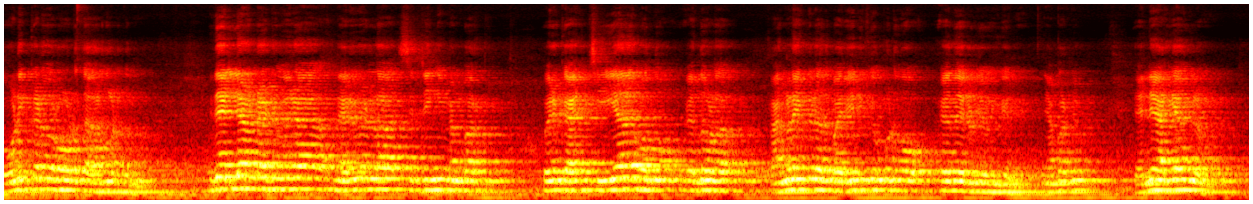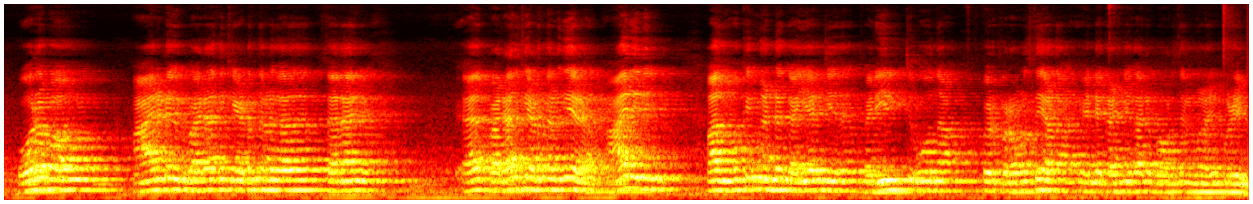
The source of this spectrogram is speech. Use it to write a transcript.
തോണിക്കടവ് റോഡ് തകർന്നു കിടക്കുന്നു. ഇതെല്ലാം ഉണ്ടായിട്ട് ഒരു നിലവിലുള്ള സിറ്റിംഗ് മെമ്പർ ഒരു കാര്യം ചെയ്യാതെ വന്നു എന്നുള്ള തങ്ങളെങ്കിലും അത് പരിഹരിക്കപ്പെടുമോ എന്ന് എന്നോട് ചോദിക്കുന്നു. ഞാൻ പറഞ്ഞു എന്നെ അറിയാമല്ലോ. ഓരോ ഭാഗവും ആരുടെ ഒരു പരാതിക്ക് ഇടം നൽകാതെ തരാൻ പരാതിക്ക് ഇടം ആ രീതിയിൽ ആ നോക്കിയും കണ്ട് കൈകാര്യം ചെയ്ത് പരിഹരിച്ചു പോകുന്ന ഒരു പ്രവൃത്തിയാണ് എന്റെ കഴിഞ്ഞകാല പ്രവർത്തനങ്ങളിൽ മുഴുവൻ.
